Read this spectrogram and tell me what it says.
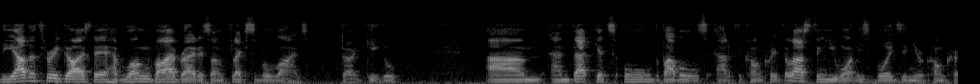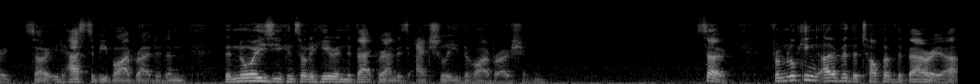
The other three guys there have long vibrators on flexible lines. Don't giggle. Um, and that gets all the bubbles out of the concrete. The last thing you want is voids in your concrete, so it has to be vibrated, and the noise you can sort of hear in the background is actually the vibration. So, from looking over the top of the barrier,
